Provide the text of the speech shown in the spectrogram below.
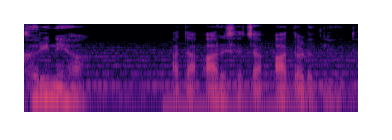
खरी नेहा आता आरशाच्या आत अडकली होती.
